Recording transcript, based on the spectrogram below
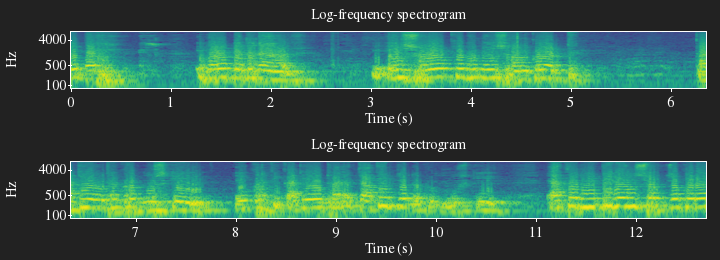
এরপর এবার বেদনার এই শোক এবং এই সংকট কাটিয়ে ওঠা খুব মুশকিল, এই ক্ষতি কাটিয়ে ওঠা জাতির জন্য খুব মুশকিল। এত নিপীড়ন সহ্য করে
